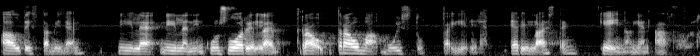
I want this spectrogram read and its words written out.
altistaminen niille, niille niin kuin suorille trau, traumamuistuttajille erilaisten keinojen avulla.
